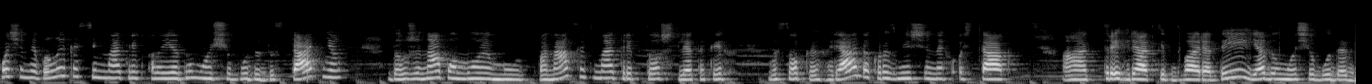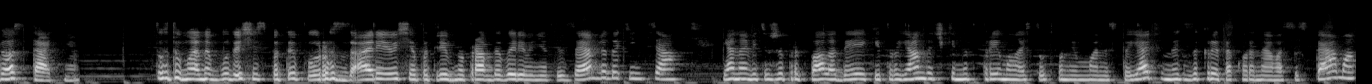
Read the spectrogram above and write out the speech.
хоч і невелика 7 метрів, але я думаю, що буде достатньо. Довжина, по-моєму, 12 метрів, тож для таких високих грядок, розміщених ось так, три грядки в два ряди, я думаю, що буде достатньо. Тут у мене буде щось по типу розарію, ще потрібно, правда, вирівняти землю до кінця. Я навіть вже придбала деякі трояндочки, не втрималась. Тут вони в мене стоять, у них закрита коренева система.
